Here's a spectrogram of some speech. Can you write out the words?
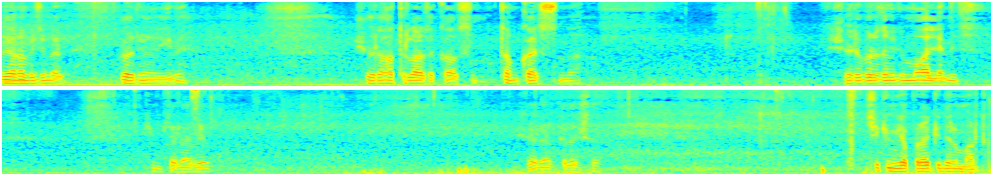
Bu yana bizim ev. Gördüğünüz gibi. Şöyle hatırlarda kalsın. Tam karşısında. Şöyle burada bizim mahallemiz. Kimseler yok. Şöyle arkadaşlar. Çekim yaparak gidelim artık.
